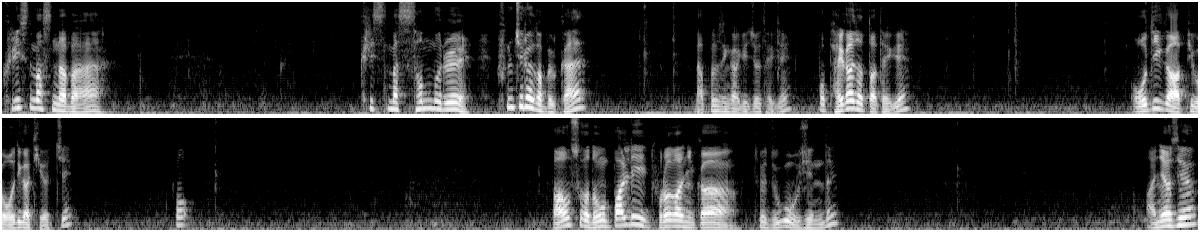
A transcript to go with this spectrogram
크리스마스나봐. 크리스마스 선물을 훔치러 가볼까? 나쁜 생각이죠, 되게? 어, 밝아졌다, 되게? 어디가 앞이고 어디가 뒤였지? 어? 마우스가 너무 빨리 돌아가니까 저기 누구 오시는데? 안녕하세요?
